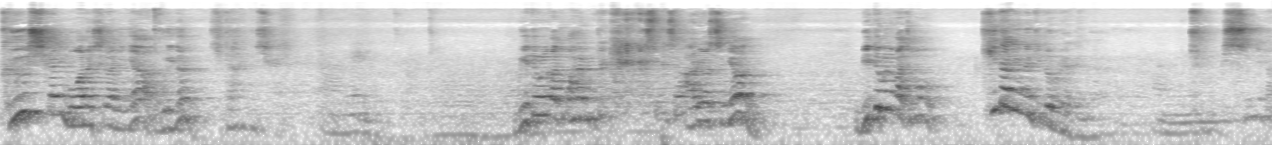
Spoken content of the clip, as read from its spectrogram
그 시간이 뭐 하는 시간이냐? 우리는 기다리는 시간이에요. 믿음을 가지고 하나님 계속해서 아뢰었으면 믿음을 가지고 기다리는 기도를 해야 된다. 주 믿습니다.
